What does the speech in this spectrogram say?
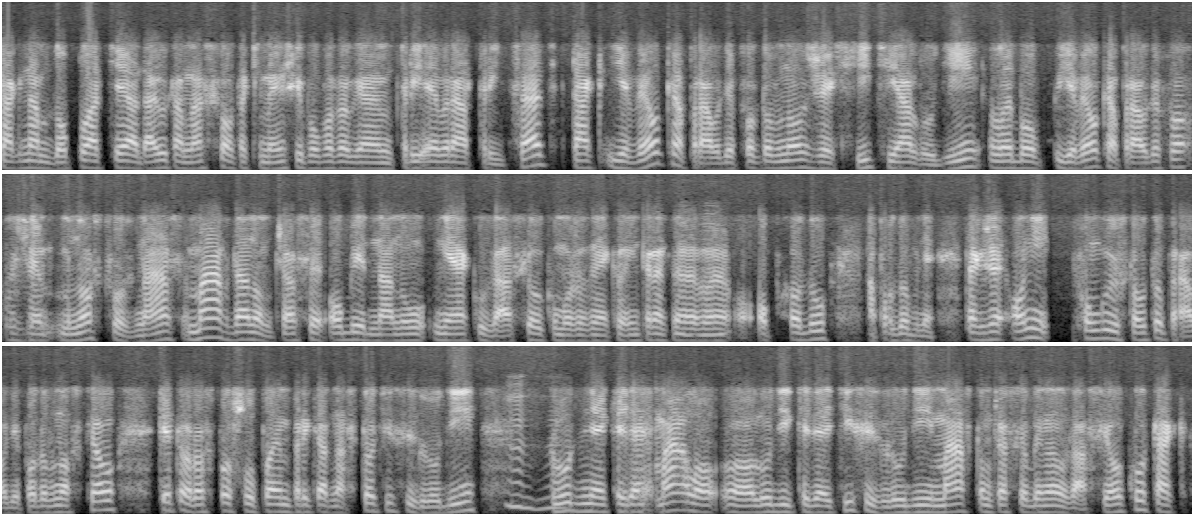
tak nám doplate a dajú tam na schvál taký menší poplatok, ja neviem, 3 eur 30, tak je veľká pravdepodobnosť, že chytia ľudí, lebo je veľká pravdepodobnosť, že množstvo z nás má v danom čase objednanú nejakú zásielku, možno z nejakého internetového mhm. obchodu a podobne. Takže oni fungujú s touto pravdepodobnosťou. Keď to rozpošlú, poviem príklad, na 100 tisíc ľudí, mm-hmm. ľudne, keď aj málo ľudí, keď aj tisíc ľudí má v tom čase objednanú zásielku, tak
